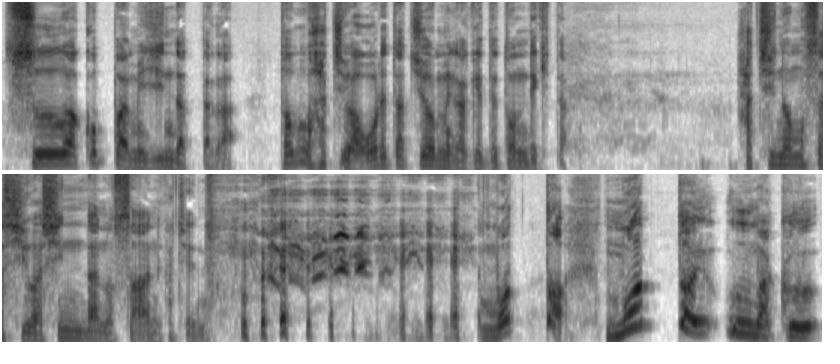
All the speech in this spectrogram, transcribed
巣はコッパみじんだったが飛ぶ蜂は俺たちをめがけて飛んできた。蜂の武蔵は死んだのさに勝ち もっともっとうまく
